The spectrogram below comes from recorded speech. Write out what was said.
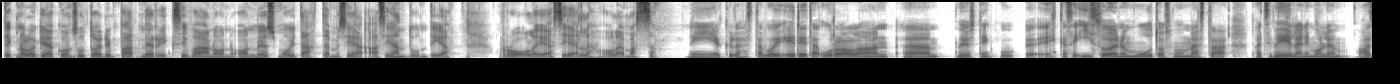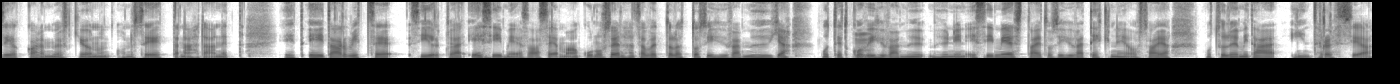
teknologiakonsultoinnin partneriksi, vaan on, on myös muita tämmöisiä asiantuntijarooleja siellä olemassa. Niin ja kyllähän sitä voi edetä urallaan myös niin kuin ehkä se isoin muutos mun mielestä, paitsi meillä, niin monille asiakkaille myöskin on, on se, että nähdään, että, että ei tarvitse siirtyä esimiesasemaan, kun useinhan sä voit olla tosi hyvä myyjä, mutta et kovin mm. hyvä myy- myynnin esimies tai tosi hyvä tekninen osaaja, mutta sulla ei ole mitään intressiä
